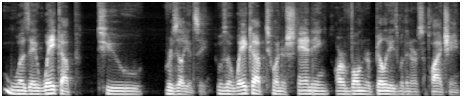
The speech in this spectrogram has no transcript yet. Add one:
was a wake up to resiliency. It was a wake up to understanding our vulnerabilities within our supply chain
